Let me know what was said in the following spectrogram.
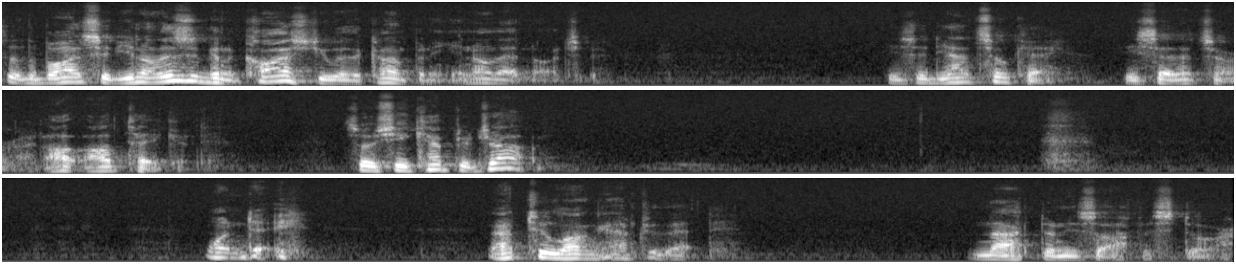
So the boss said, You know, this is going to cost you with the company. You know that, don't you? He said, Yeah, it's okay. He said, It's all right. I'll, I'll take it. So she kept her job. One day, not too long after that, knocked on his office door.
